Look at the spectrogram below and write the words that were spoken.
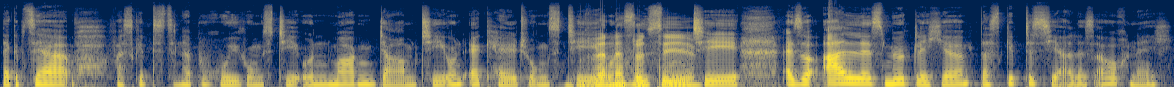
da gibt es ja, boah, was gibt es denn da? Beruhigungstee und Magen-Darm-Tee und Erkältungstee und Hustentee. Also alles Mögliche. Das gibt es hier alles auch nicht.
